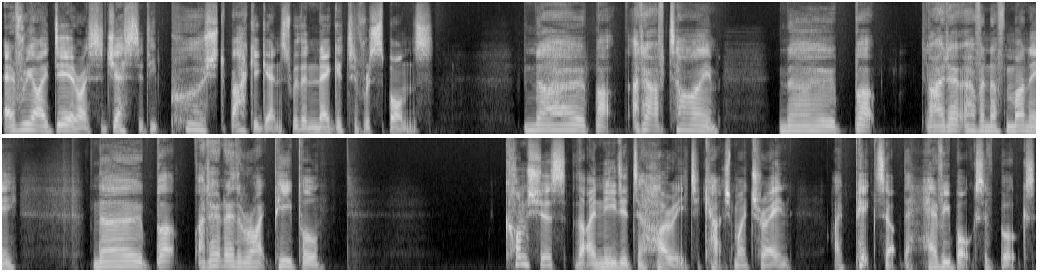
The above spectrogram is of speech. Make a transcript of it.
Every idea I suggested he pushed back against with a negative response. No, but I don't have time. No, but I don't have enough money. No, but I don't know the right people. Conscious that I needed to hurry to catch my train, I picked up the heavy box of books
